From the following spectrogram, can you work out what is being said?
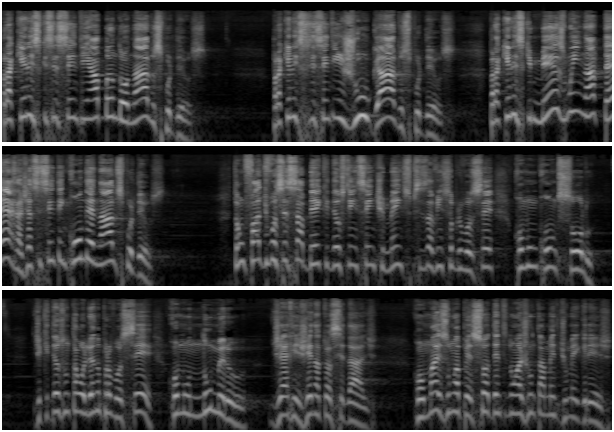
para aqueles que se sentem abandonados por Deus, para aqueles que se sentem julgados por Deus, para aqueles que, mesmo na terra, já se sentem condenados por Deus. Então, o fato de você saber que Deus tem sentimentos precisa vir sobre você como um consolo, de que Deus não está olhando para você como um número de RG na tua cidade, como mais uma pessoa dentro de um ajuntamento de uma igreja,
